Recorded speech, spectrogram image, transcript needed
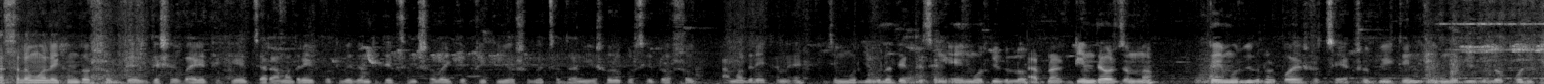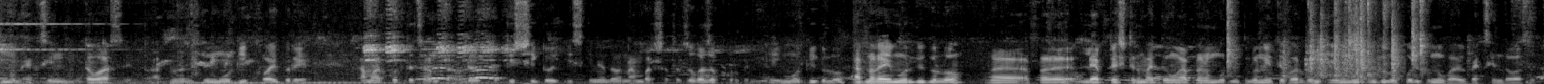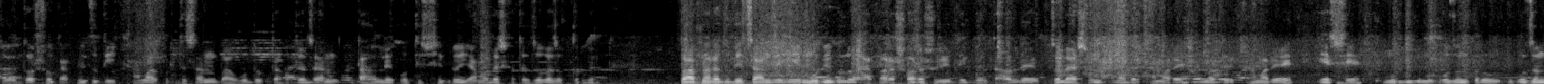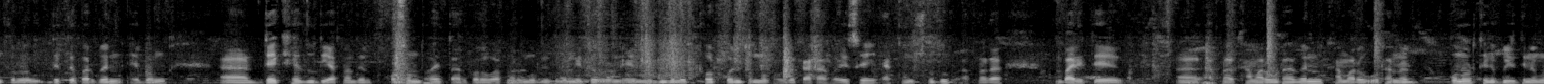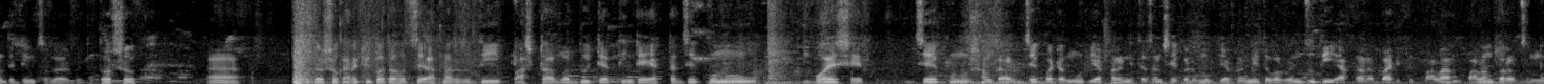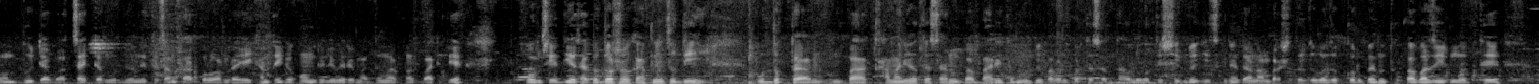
আসসালামু আলাইকুম দর্শক, দেশ, দেশের বাইরে থেকে যারা আমাদের এই প্রতিবেদনটি দেখছেন, সবাইকে প্রীতি ও শুভেচ্ছা জানিয়ে শুরু করছি। দর্শক, আমাদের এখানে যে মুরগিগুলো দেখতেছেন, এই মুরগিগুলো আপনার ডিম দেওয়ার জন্য। তো এই মুরগিগুলোর বয়স হচ্ছে একশো বিশ দিন। এই মুরগিগুলো পরিপূর্ণ ভ্যাকসিন দেওয়া আছে। তো আপনারা যদি মুরগি ক্রয় করে খামার করতে চান, তাহলে অতি শীঘ্রই স্ক্রিনে দেওয়া নাম্বার সাথে যোগাযোগ করবেন। এই মুরগিগুলো, আপনারা এই মুরগিগুলো আপনারা ল্যাব টেস্টের মাধ্যমে আপনারা মুরগিগুলো নিতে পারবেন। এই মুরগিগুলো পরিপূর্ণভাবে ভ্যাকসিন দেওয়া আছে। তো দর্শক, আপনি যদি খামার করতে চান বা উদ্যোক্তা হতে চান, তাহলে অতি শীঘ্রই আমাদের সাথে যোগাযোগ করবেন। তো আপনারা যদি চান যে এই মুরগিগুলো আপনারা সরাসরি দেখবেন, তাহলে চলে আসুন আমাদের খামারে। আমাদের খামারে এসে মুরগিগুলো ওজন করেও ওজন করেও দেখতে পারবেন এবং দেখে যদি আপনাদের পছন্দ হয়, তারপরেও আপনারা মুরগিগুলো নিতে পারেন। এই মুরগিগুলো ঠোঁট পরিপূর্ণভাবে কাটা হয়েছে। এখন শুধু আপনারা বাড়িতে আপনার খামারে উঠাবেন। খামারে উঠানোর পনেরো থেকে বিশ দিনের মধ্যে ডিম চলে আসবে। তো দর্শক দর্শক, আরেকটি কথা হচ্ছে, আপনারা যদি পাঁচটা বা দুইটা, তিনটা, একটা যে কোনো বয়সের যে কোনো সংখ্যার যে কয়টা মুরগি আপনারা নিতে চান, সেই কয়টা মুরগি আপনারা নিতে পারবেন। যদি আপনারা বাড়িতে পালন পালন করার জন্য দুইটা বা চারটা মুরগিও নিতে চান, তারপরও আমরা এখান থেকে হোম ডেলিভারির মাধ্যমে আপনার বাড়িতে পৌঁছে দিয়ে থাকি দর্শক, আপনি যদি উদ্যোক্তা বা খামারি হতে চান বা বাড়িতে মুরগি পালন করতে চান, তাহলে অতি শীঘ্রই স্ক্রিনে দেওয়া নাম্বারের সাথে যোগাযোগ করবেন। ধোকাবাজির মধ্যে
